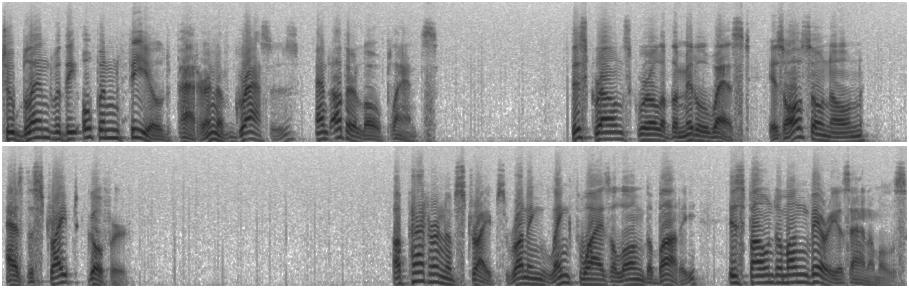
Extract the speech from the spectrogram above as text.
to blend with the open field pattern of grasses and other low plants. This ground squirrel of the Middle West is also known as the striped gopher. A pattern of stripes running lengthwise along the body is found among various animals.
